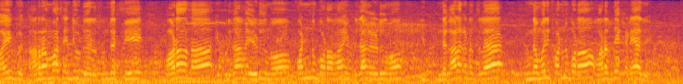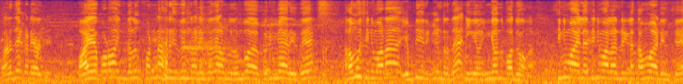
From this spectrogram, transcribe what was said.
வைப்பு தரமாக செஞ்சு விட்டுருக்காரு சுந்தர்சி. படம்னா இப்படி தாங்க எடுக்கணும். ஃபன்னு படம்லாம் இப்படி தாங்க எடுக்கணும். இப் இந்த காலகட்டத்தில் இந்த மாதிரி ஃபன்னு படம் வரதே கிடையாது. வரதே கிடையாது. பழைய படம் இந்த அளவுக்கு ஃபன்னாக இருக்குதுன்னு நினைப்பது நம்மளுக்கு ரொம்ப பெருமையாக இருக்குது. தமிழ் சினிமானா எப்படி இருக்குன்றத நீங்கள் இங்கே வந்து பார்த்துக்கோங்க. சினிமா இல்லை சினிமா இல்லைன்றீங்களா? தமிழ் ஆடியன்ஸு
